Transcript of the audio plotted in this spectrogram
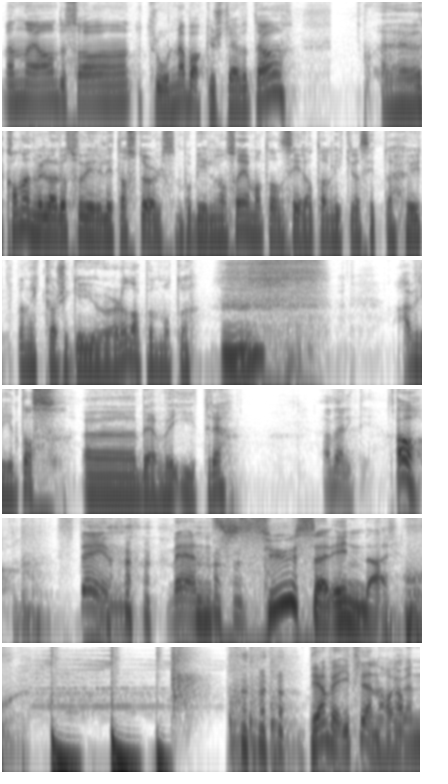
Men ja, du sa du tror den er bakhjulsdrevet, ja. Eh, Det kan hende vi lar oss forvirre litt av størrelsen på bilen også, i og med at han sier at han liker å sitte høyt, men ikke, kanskje ikke gjør det, da, på en måte. Mm. Det er vrient, ass. Eh, BMW I3. Ja, det er riktig. Å! Stein med en suser inn der. BMW I3-en har jo en,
